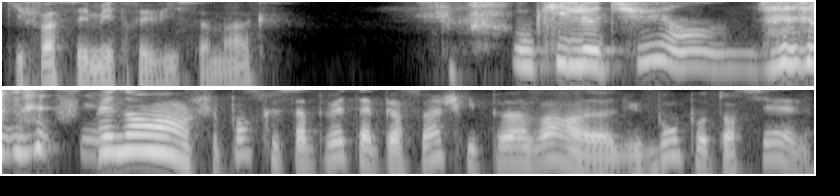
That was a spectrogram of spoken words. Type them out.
Qui fasse aimer Travis à Max. Ou qui le tue, hein. Mais non, je pense que ça peut être un personnage qui peut avoir euh, du bon potentiel.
